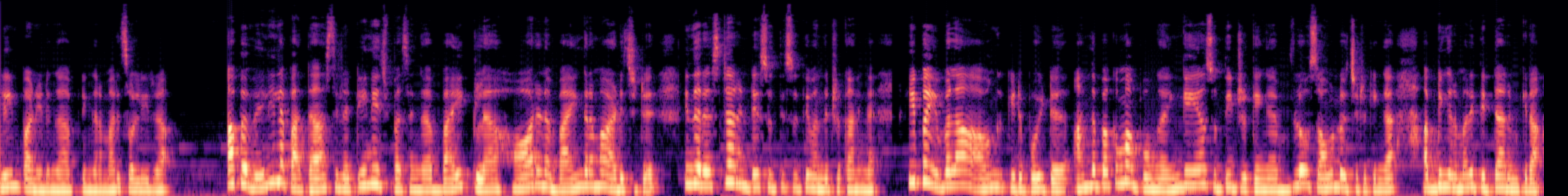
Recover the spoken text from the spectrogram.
க்ளீன் பண்ணிடுங்க அப்படிங்கிற மாதிரி சொல்லிடுறா. அப்போ வெளியில் பார்த்தா சில டீனேஜ் பசங்க பைக்கில் ஹாரனை பயங்கரமாக அடிச்சுட்டு இந்த ரெஸ்டாரண்ட்டே சுற்றி சுற்றி வந்துட்டுருக்கானுங்க இப்போ இவ்வளோ அவங்க கிட்ட போயிட்டு அந்த பக்கமாக போங்க இங்கே ஏன் சுற்றிட்டு இருக்கீங்க இவ்வளோ சவுண்ட் வச்சுருக்கீங்க அப்படிங்கிற மாதிரி திட்ட ஆரம்பிக்கிறான்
